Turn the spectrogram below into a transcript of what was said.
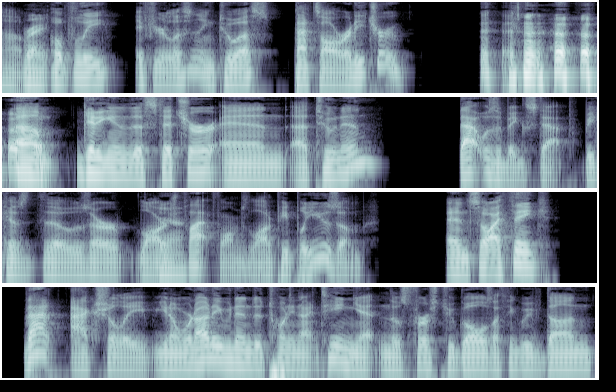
Uh, Right. Hopefully, if you're listening to us, that's already true um, getting into Stitcher and uh, TuneIn, that was a big step because those are large Yeah. platforms. A lot of people use them, and so I think that actually, you know, we're not even into 2019 yet, and those first two goals, I think we've done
